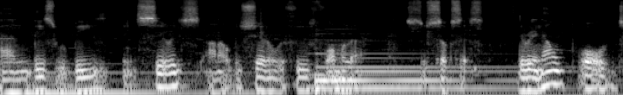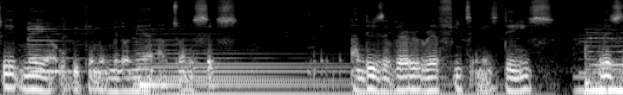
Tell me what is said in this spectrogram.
and this will be in series, and I'll be sharing with you formula to success. The renowned Paul J. Meyer, who became a millionaire at 26, and this is a very rare feat in his days. In his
